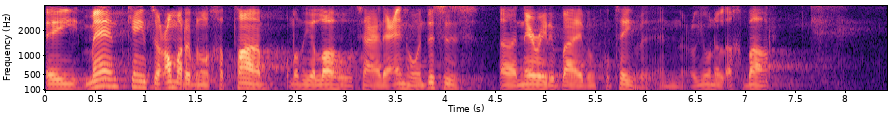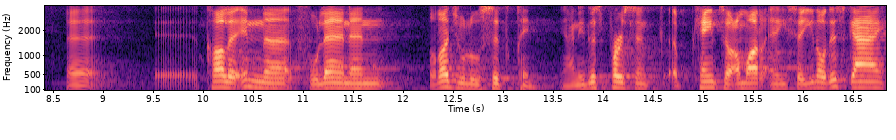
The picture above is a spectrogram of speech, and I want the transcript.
A man came to Umar ibn al-Khattab, radiallahu ta'ala anhu, and this is uh, narrated by Ibn Qutayba in Uyun al-Akhbar. Uh, قال إن فلانا رجل صدق يعني this person came to Umar and he said you know this guy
